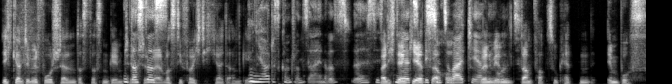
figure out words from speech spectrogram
Ich könnte mir vorstellen, dass das ein Game Changer das- wäre, was die Feuchtigkeit angeht. ja, das kann schon sein, aber es, ist Weil ich denke jetzt ein jetzt bisschen auch zu weit oft, wenn wir einen. Dampfabzug hätten im Bus,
